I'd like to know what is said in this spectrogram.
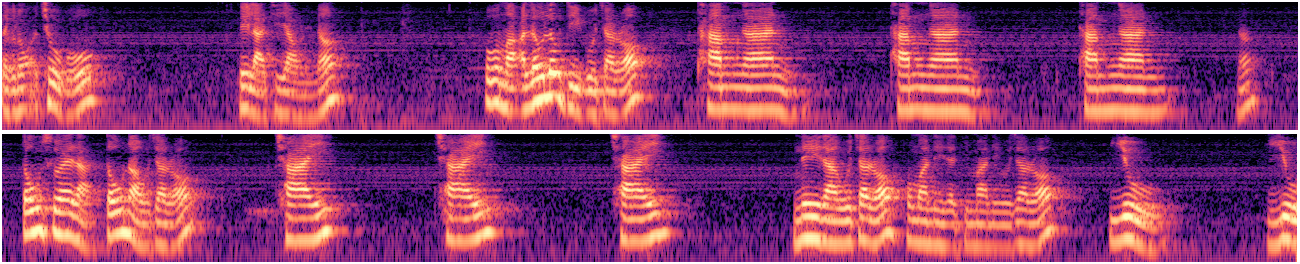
စကားလုံးအချို့ကို လေ့လာကြည့်အောင်လေနော်ဥပမာအလုံးလုံးဒီကိုကြတော့ทำงานทำงานทำงานเนาะတုံးဆွဲတာတုံးတာကိုကြတော့ใช้ใช้ใช้နေတာကိုကြတော့ဟိုမှာနေတယ်ဒီမှာနေကိုကြတော့ you you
